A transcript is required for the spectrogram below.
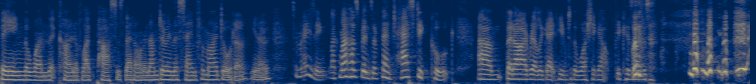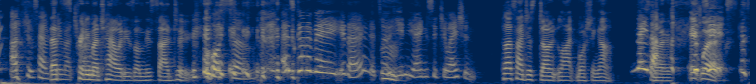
being the one that kind of like passes that on and i'm doing the same for my daughter you know it's amazing like my husband's a fantastic cook um, but i relegate him to the washing up because i just I just have That's too much. pretty fun. much how it is on this side too. awesome. it's got to be, you know, it's a Mm. yin yang situation. Plus, I just don't like washing up, Neither. so it works. It's,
